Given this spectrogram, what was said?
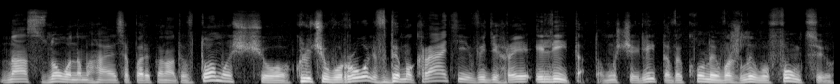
нас знову намагаються переконати в тому, що ключову роль в демократії відіграє еліта, тому що еліта виконує важливу функцію.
